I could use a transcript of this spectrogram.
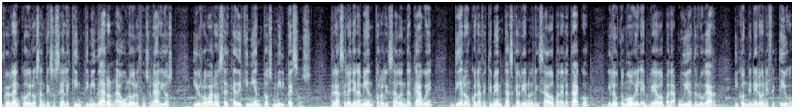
fue blanco de los antisociales que intimidaron a uno de los funcionarios y robaron cerca de 500 mil pesos. Tras el allanamiento realizado en Dalcahue, dieron con las vestimentas que habrían utilizado para el atraco, el automóvil empleado para huir del lugar y con dinero en efectivo.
